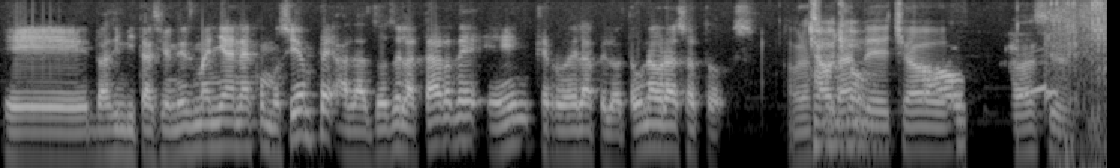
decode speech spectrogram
Eh, las invitaciones mañana, como siempre, a las 2 de la tarde en Que Ruede la Pelota. Un abrazo a todos. Abrazo chao, grande, chao. chao. Gracias.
